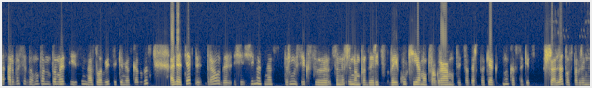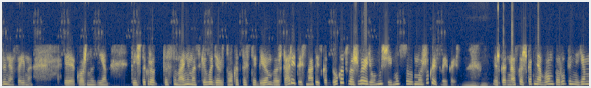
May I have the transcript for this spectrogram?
ar bus įdomu, pam- pamatysim, mes labai tikimės, kad bus. Ale tiek, pravda, šį, šįmet mes pirmus įks sumišlinom padaryti vaikų kiemo programų, tai čia dar tokia, nu, kaip sakyt, šalia tos pagrindinės eina e, kožnų dien. Tai iš tikrųjų tas sumanimas kilo dėl to, kad pastebėjom ir pereitais metais, kad daug atvažiuoja jaunų šeimų su mažukais vaikais. Mhm. Ir kad mes kažkaip nebuvom parūpinę jiem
